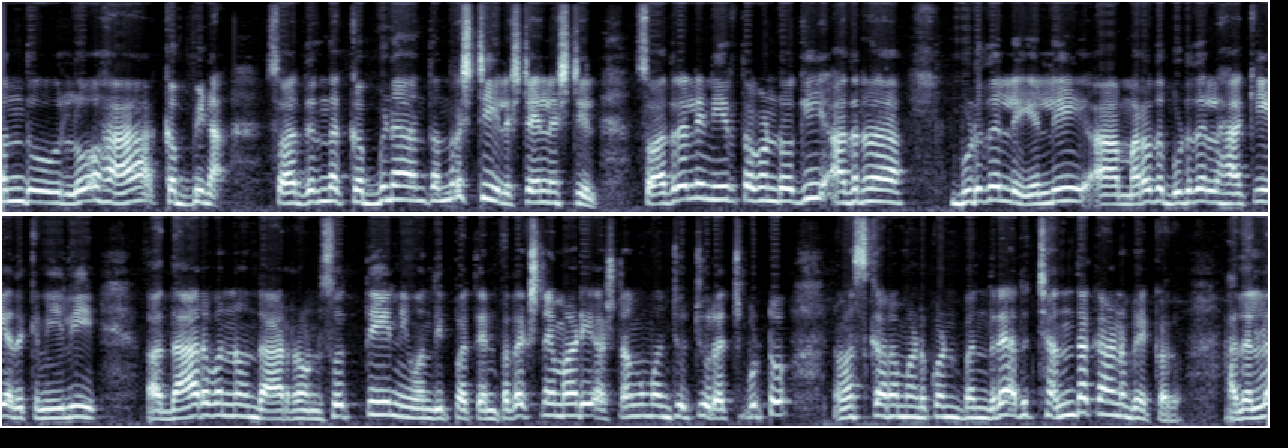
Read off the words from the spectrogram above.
ಒಂದು ಲೋಹ ಕಬ್ಬಿಣ. ಸೊ ಅದರಿಂದ ಕಬ್ಬಿಣ ಅಂತಂದರೆ ಸ್ಟೀಲ್, ಸ್ಟೈನ್ಲೆಸ್ ಸ್ಟೀಲ್. ಸೊ ಅದರಲ್ಲಿ ನೀರು ತೊಗೊಂಡೋಗಿ ಅದರ ಬುಡದಲ್ಲಿ ಎಲ್ಲಿ ಆ ಮರದ ಬುಡದಲ್ಲಿ ಹಾಕಿ ಅದಕ್ಕೆ ನೀಲಿ ದಾರವನ್ನು ಒಂದು ಆರು ರೌಂಡ್ ಸುತ್ತಿ ನೀವೊಂದು ಇಪ್ಪತ್ತೆಂಟು ಪ್ರದಕ್ಷಿಣೆ ಮಾಡಿ ಅಷ್ಟಂಗ ಒಂದು ಚೂರು ಹಚ್ಬಿಟ್ಟು ನಮಸ್ಕಾರ ಮಾಡ್ಕೊಂಡು ಬಂದರೆ ಅದು ಚಂದ ಕಾಣಬೇಕು ಅದು. ಅದೆಲ್ಲ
